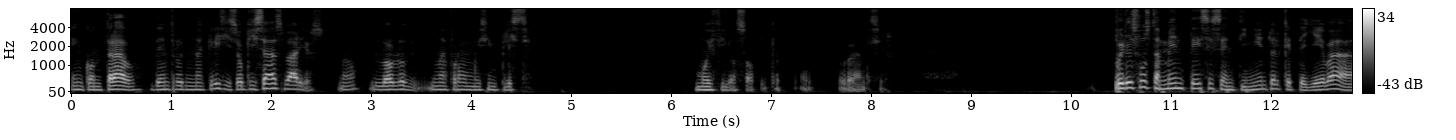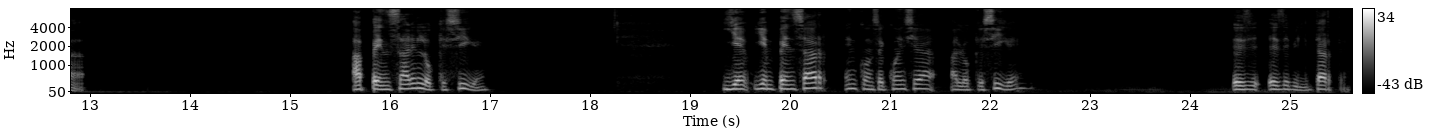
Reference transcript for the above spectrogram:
encontrado, dentro de una crisis, o quizás varios, ¿no? Lo hablo de una forma muy simplista, muy filosófica, podrán decir. Pero es justamente ese sentimiento el que te lleva a, pensar en lo que sigue, y en, pensar en consecuencia a lo que sigue es, debilitarte.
